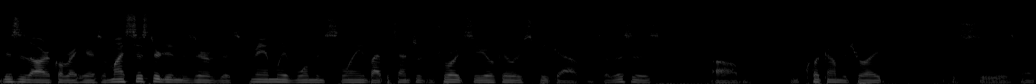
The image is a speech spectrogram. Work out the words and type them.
this is article right here. So my sister didn't deserve this. Family of woman slain by potential Detroit serial killer speak out. So this is um, from Click on Detroit. Let's see, is from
